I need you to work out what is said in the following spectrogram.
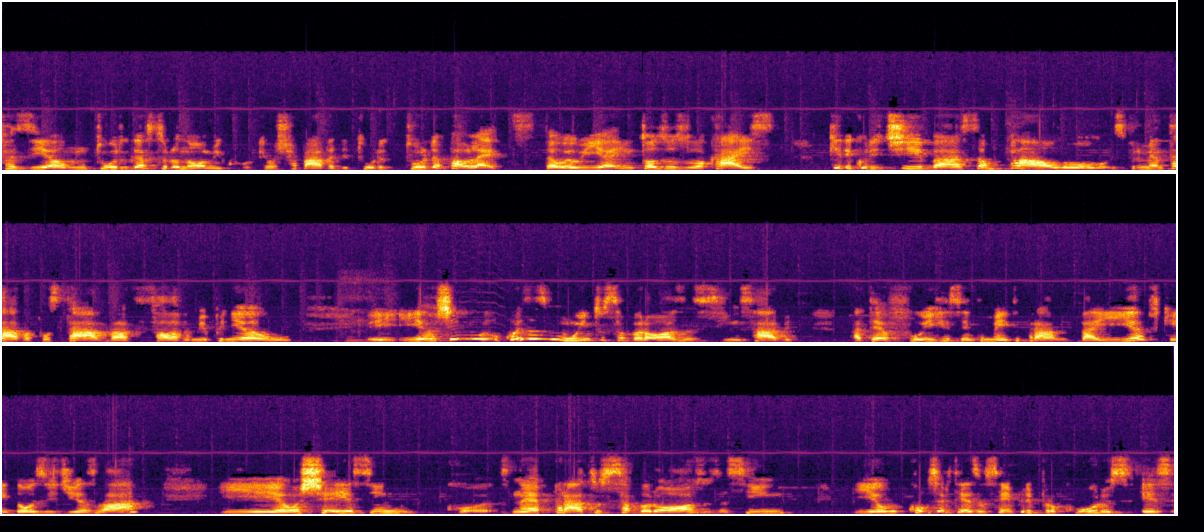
fazia um tour gastronômico, que eu chamava de tour, tour da Paulette. Então eu ia em todos os locais, aqui de Curitiba, São Paulo, experimentava, postava, falava minha opinião. Uhum. E, e, eu achei coisas muito saborosas, assim, sabe? Até eu fui recentemente para Bahia, fiquei 12 dias lá, e eu achei, assim, né, pratos saborosos, assim, e eu, com certeza, eu sempre procuro es,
